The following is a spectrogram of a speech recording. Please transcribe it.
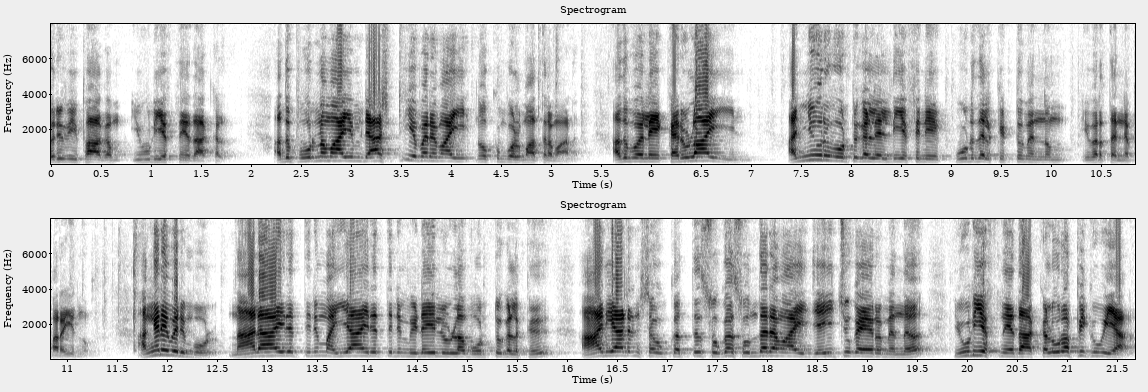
ഒരു വിഭാഗം യു ഡി എഫ് നേതാക്കൾ. അത് പൂർണമായും രാഷ്ട്രീയപരമായി നോക്കുമ്പോൾ മാത്രമാണ്. അതുപോലെ കരുളായിയിൽ അഞ്ഞൂറ് വോട്ടുകൾ എൽ ഡി എഫിന് കൂടുതൽ കിട്ടുമെന്നും ഇവർ തന്നെ പറയുന്നു. അങ്ങനെ വരുമ്പോൾ നാലായിരത്തിനും അയ്യായിരത്തിനും ഇടയിലുള്ള വോട്ടുകൾക്ക് ആര്യാടൻ ഷൗക്കത്ത് സുഖസുന്ദരമായി ജയിച്ചു കയറുമെന്ന് യു ഡി എഫ് നേതാക്കൾ ഉറപ്പിക്കുകയാണ്.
